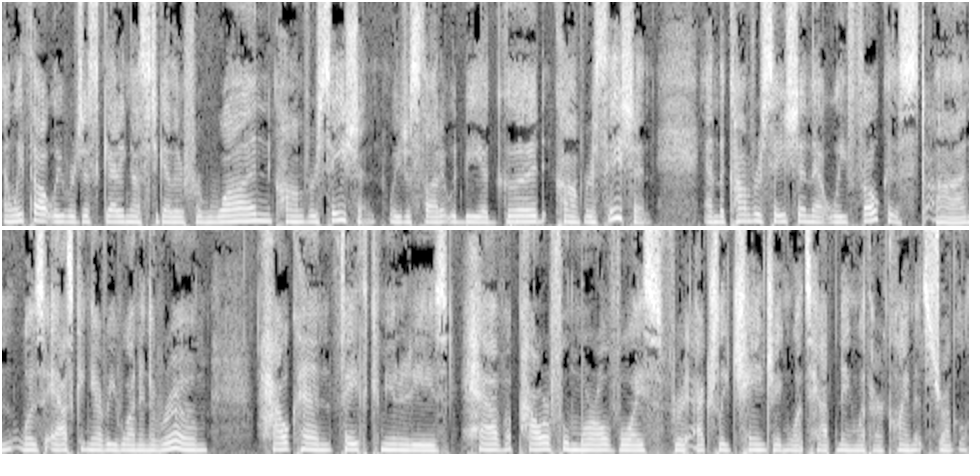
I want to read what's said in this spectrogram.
And we thought we were just getting us together for one conversation. We just thought it would be a good conversation. And the conversation that we focused on was asking everyone in the room, how can faith communities have a powerful moral voice for actually changing what's happening with our climate struggle?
